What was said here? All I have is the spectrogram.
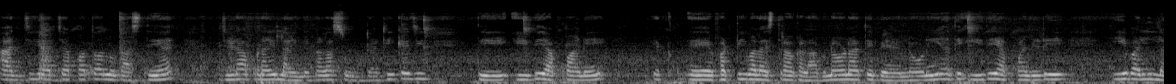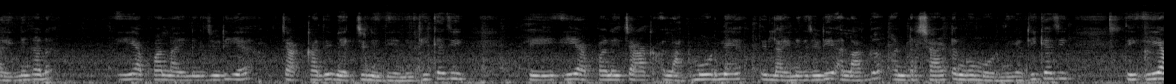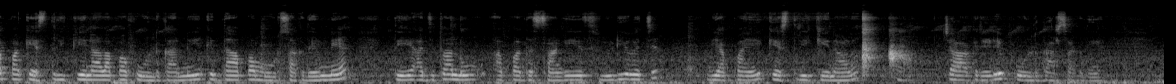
ਹਾਂਜੀ ਅੱਜ ਆਪਾਂ ਤੁਹਾਨੂੰ ਦੱਸਦੇ ਆ ਜਿਹੜਾ ਆਪਣਾ ਇਹ ਲਾਈਨਿੰਗ ਵਾਲਾ ਸੂਟ ਹੈ, ਠੀਕ ਹੈ ਜੀ? ਤੇ ਇਹਦੇ ਆਪਾਂ ਨੇ ਇੱਕ ਫੱਟੀ ਵਾਲਾ ਇਸ ਤਰ੍ਹਾਂ ਗਲਾ ਬਣਾਉਣਾ ਤੇ ਬੈਨ ਲਾਉਣੀ ਹੈ ਤੇ ਇਹਦੇ ਆਪਾਂ ਜਿਹੜੇ ਇਹ ਵਾਲੀ ਲਾਈਨਿੰਗ ਆ ਨਾ, ਇਹ ਆਪਾਂ ਲਾਈਨਿੰਗ ਜਿਹੜੀ ਹੈ ਚਾਕਾਂ ਦੇ ਵਿੱਚ ਨਹੀਂ ਦੇਣੀ, ਠੀਕ ਹੈ ਜੀ? ਤੇ ਇਹ ਆਪਾਂ ਨੇ ਚਾਕ ਅਲੱਗ ਮੋੜਨੇ ਆ ਤੇ ਲਾਈਨਿੰਗ ਜਿਹੜੀ ਅਲੱਗ ਅੰਡਰ ਸ਼ਰਟ ਵਾਂਗੂ ਮੋੜਨੀ ਹੈ ਠੀਕ ਹੈ ਜੀ? ਤੇ ਇਹ ਆਪਾਂ ਕਿਸ ਤਰੀਕੇ ਨਾਲ ਆਪਾਂ ਫੋਲਡ ਕਰਨੀ ਹੈ, ਕਿੱਦਾਂ ਆਪਾਂ ਮੋੜ ਸਕਦੇ ਹੁੰਨੇ ਆ? ਤੇ ਅੱਜ ਤੁਹਾਨੂੰ ਆਪਾਂ ਦੱਸਾਂਗੇ ਇਸ ਵੀਡੀਓ ਵਿੱਚ ਵੀ ਆਪਾਂ ਇਹ ਕਿਸ ਤਰੀਕੇ ਨਾਲ ਚਾਕ ਜਿਹੜੇ ਫੋਲਡ ਕਰ ਸਕਦੇ ਆ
